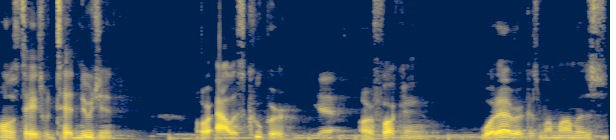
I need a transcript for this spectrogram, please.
on stage with Ted Nugent or Alice Cooper, Yeah. or fucking whatever, because my mama's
